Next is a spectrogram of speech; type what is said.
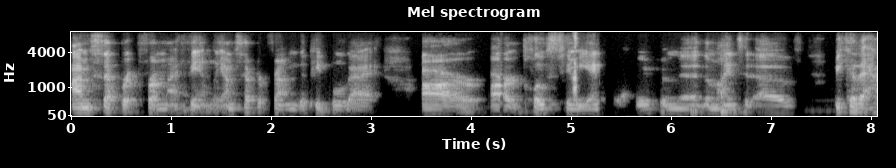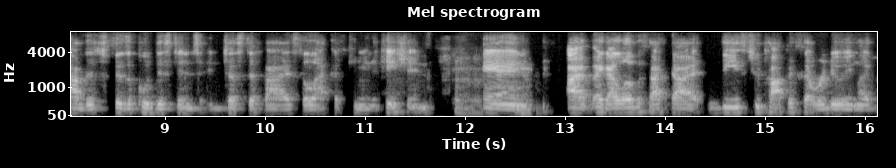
I'm separate from my family. I'm separate from the people that are are close to me and from the, the mindset of because I have this physical distance, it justifies the lack of communication. Mm-hmm. And I like I love the fact that these two topics that we're doing like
